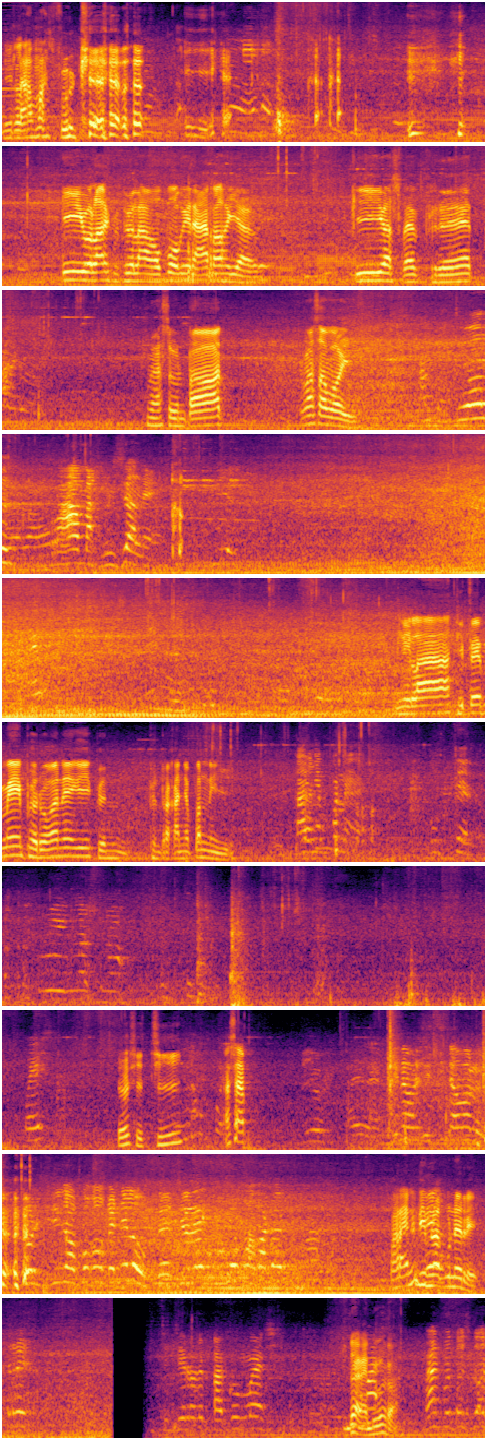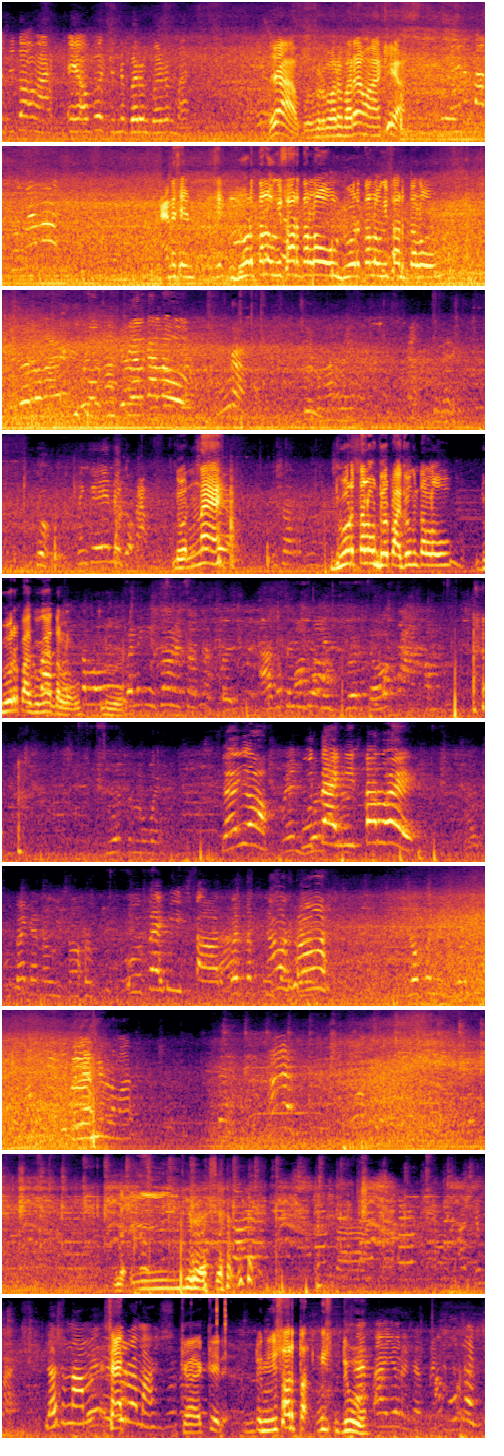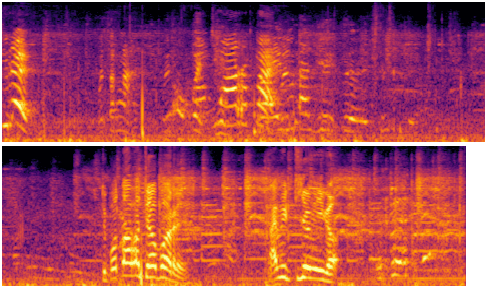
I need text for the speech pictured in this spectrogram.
Ini lamas bugel. Iya. Iki ulah kudu lah opo kira roh ya. Kios favorit. Mas Untot. Mas apa iki? Jul, ramah Rizal ya. Inilah di PM barongan iki ben ben ra kanyepen iki. Ya. Udah. Yo siji. Asep. ini harus di sini apa lu? Harus di sini apa kok kene ini Pagung, Mas. Mas. Eh apa bareng-bareng, Mas? Ya, bareng-bareng ya. Ini. Ini sing telu ngisor telu, dhuwur telu ngisor di mobil kalau. Ora. Yo, ning kene kok, Kak. Dhuwur neh. Dhuwur telu, dhuwur panggung telu. Dhuwur panggungnya telu. Dhuwur. Lah yo, ngisor we. Kan ngisor. Ngisor. Yo kan iya. Lah senam Sep. Mas. Gak ngisor tak ngis dhuwur. Ayo Reza. Aku nak jire. Ke tengah. Wis opo? Arep, Pak. Ibu tadi. Dipoto apa Rek? Tak video iki kok.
